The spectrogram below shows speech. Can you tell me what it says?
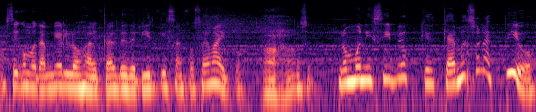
así como también los alcaldes de Pirque y San José de Maipo. Entonces, los municipios que, además son activos,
